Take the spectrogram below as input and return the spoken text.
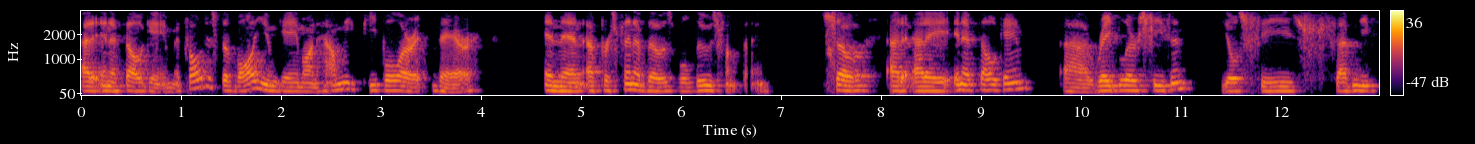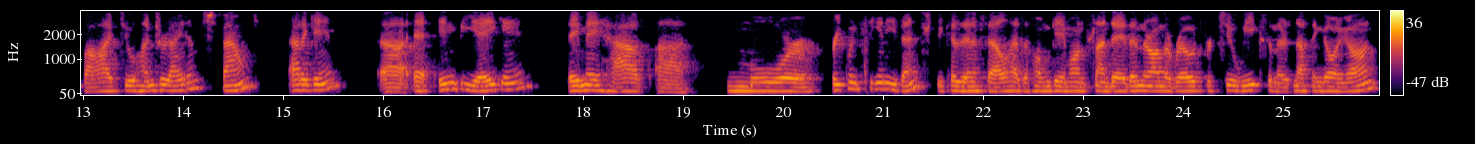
at an NFL game, it's all just a volume game on how many people are there and then a percent of those will lose something. So at, at a NFL game, uh, regular season, you'll see 75 to 100 items found at a game. Uh, at NBA game, they may have uh, more frequency in events because NFL has a home game on Sunday, then they're on the road for two weeks and there's nothing going on.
